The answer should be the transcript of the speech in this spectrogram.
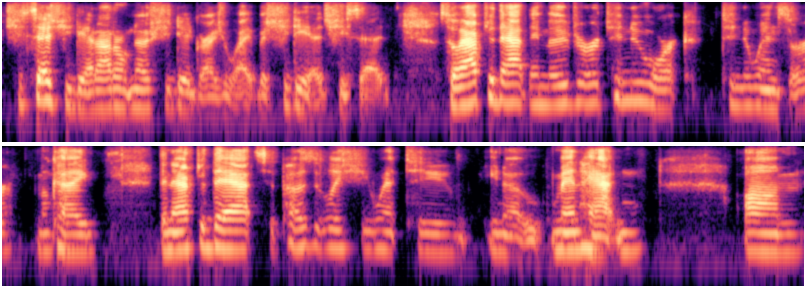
she said she did. I don't know if she did graduate but she did she said. So after that they moved her to new york to new windsor okay? Then after that supposedly she went to you know manhattan. Um,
